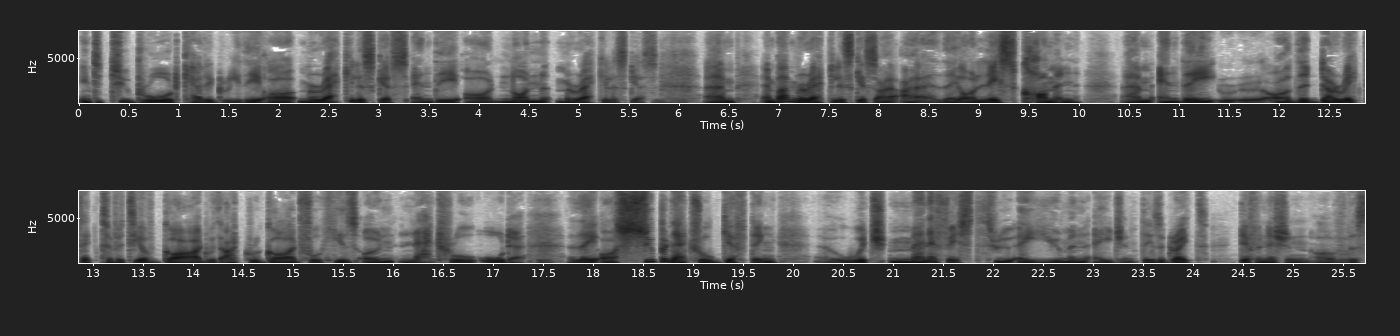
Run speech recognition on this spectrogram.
into two broad categories. There are miraculous gifts and there are non-miraculous gifts. Mm-hmm. Um, and by miraculous gifts, I, I, they are less common. Um, and they are the direct activity of God without regard for His own natural order. Mm. They are supernatural gifting, uh, which manifest through a human agent. There's a great definition of mm-hmm. this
